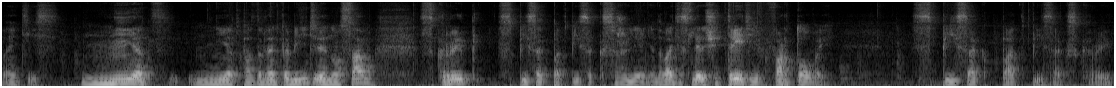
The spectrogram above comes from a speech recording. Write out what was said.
найтись. Нет, нет, поздравлять победителей, но сам скрыт список подписок, к сожалению. Давайте следующий, третий фартовый. Список подписок скрыт.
